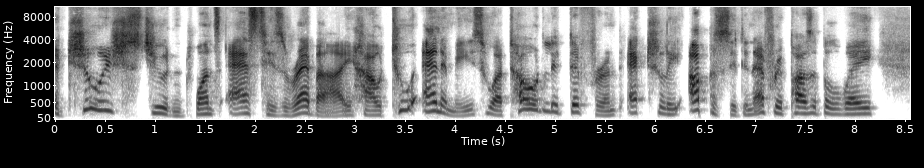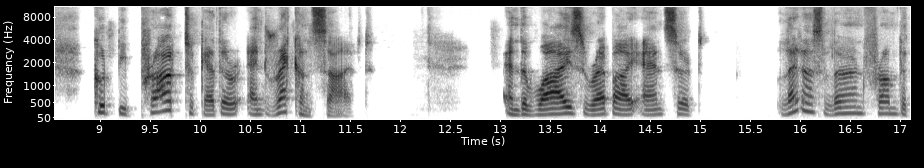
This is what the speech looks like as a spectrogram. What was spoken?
A Jewish student once asked his rabbi how two enemies who are totally different, actually opposite in every possible way, could be brought together and reconciled. And the wise rabbi answered, Let us learn from the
